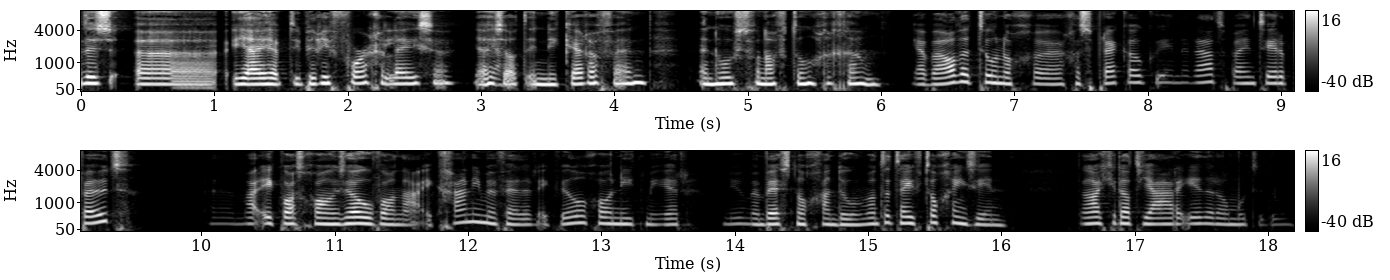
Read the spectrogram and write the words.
Dus uh, jij hebt die brief voorgelezen. Jij ja. zat in die caravan. En hoe is het vanaf toen gegaan? Ja, we hadden toen nog uh, gesprek ook inderdaad bij een therapeut. Uh, maar ik was gewoon zo van, nou, ik ga niet meer verder. Ik wil gewoon niet meer nu mijn best nog gaan doen. Want het heeft toch geen zin. Dan had je dat jaren eerder al moeten doen.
